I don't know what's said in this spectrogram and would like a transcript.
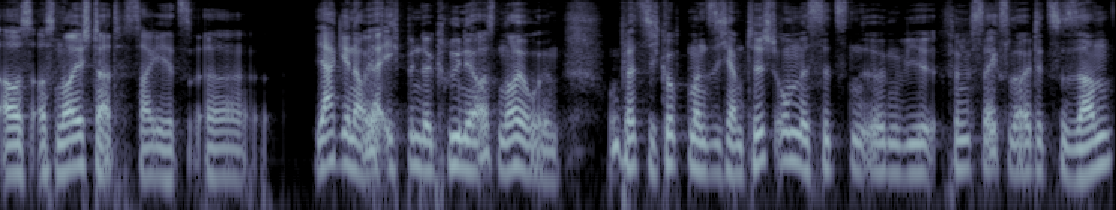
aus, aus Neustadt, sage ich jetzt. Äh, ja, genau, ja, ich bin der Grüne aus Neu-Ulm. Und plötzlich guckt man sich am Tisch um, es sitzen irgendwie fünf, sechs Leute zusammen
